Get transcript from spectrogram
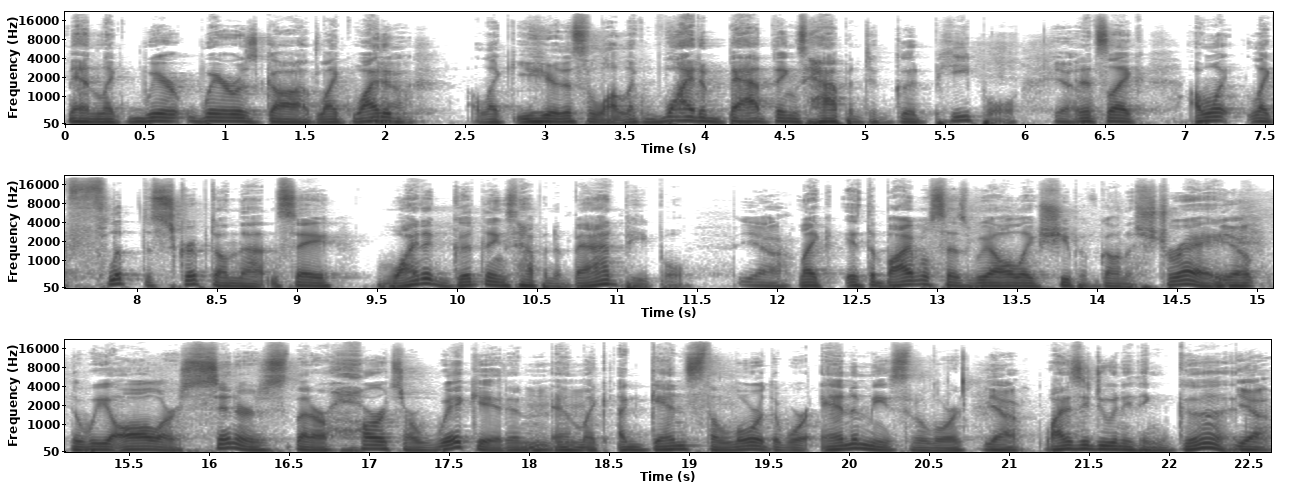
man, like where where is God? Like why do like you hear this a lot, like why do bad things happen to good people? Yeah. And it's like I want like flip the script on that and say, why do good things happen to bad people? yeah. Like if the Bible says we all like sheep have gone astray, Yep. that we all are sinners, that our hearts are wicked and, and like against the Lord, that we're enemies to the Lord. Mm-hmm. Yeah. Why does he do anything good? Yeah.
